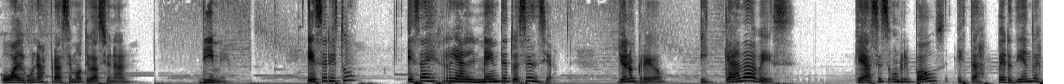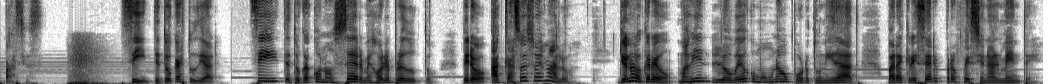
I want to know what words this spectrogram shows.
o alguna frase motivacional. Dime, ¿ese eres tú? ¿Esa es realmente tu esencia? Yo no creo. Y cada vez que haces un repost, estás perdiendo espacios. Sí, te toca estudiar. Sí, te toca conocer mejor el producto. Pero ¿acaso eso es malo? Yo no lo creo. Más bien lo veo como una oportunidad para crecer profesionalmente.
